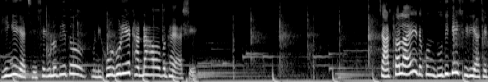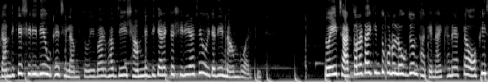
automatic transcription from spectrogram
ভেঙে গেছে সেগুলো দিয়ে তো মানে হুড়হুড়িয়ে ঠান্ডা হাওয়া বোধহয় আসে। চারতলায় এরকম দুদিকেই সিঁড়ি আছে, ডান দিকের সিঁড়ি দিয়ে উঠেছিলাম। তো এবার ভাবছি সামনের দিকে আরেকটা সিঁড়ি আছে, ওইটা দিয়ে নামবো আর কি। তো এই চারতলাটায় কিন্তু কোনো লোকজন থাকে না, এখানে একটা অফিস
